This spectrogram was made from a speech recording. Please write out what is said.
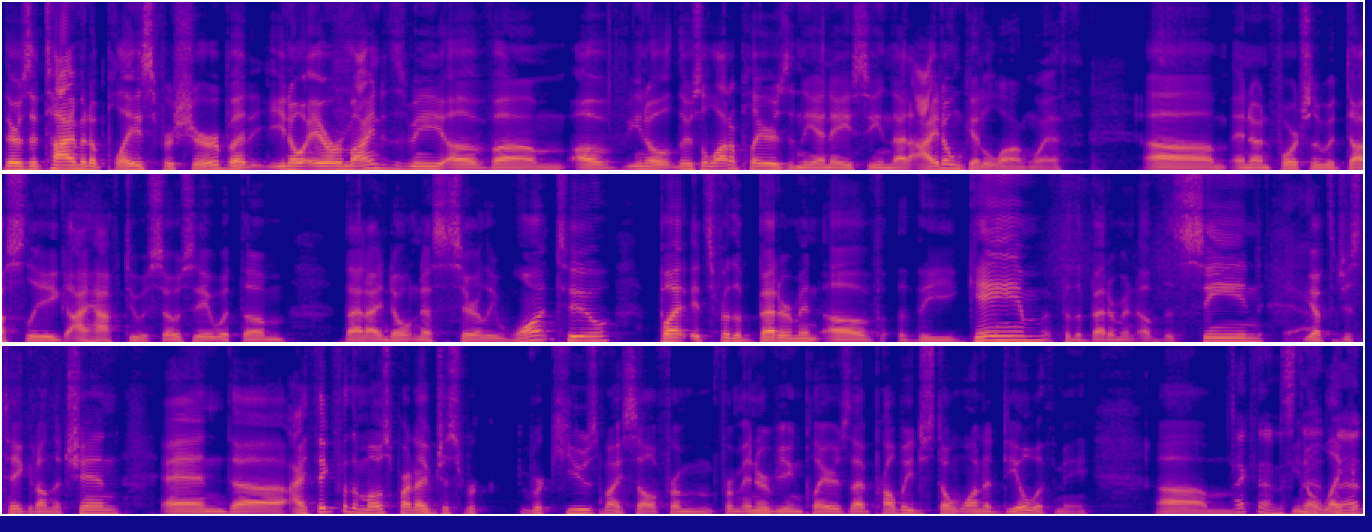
There's a time and a place for sure, but you know it reminds me of um of you know there's a lot of players in the NA scene that I don't get along with, um and unfortunately with Dust League I have to associate with them that I don't necessarily want to, but it's for the betterment of the game, for the betterment of the scene. You have to just take it on the chin. And uh, I think for the most part, I've just rec- recused myself from from interviewing players that probably just don't want to deal with me. Um, I can understand you know, like that.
